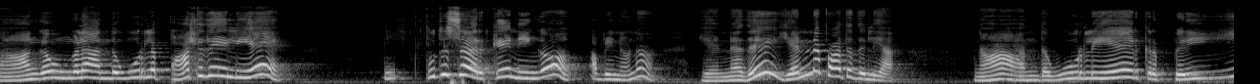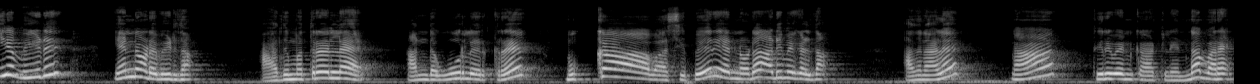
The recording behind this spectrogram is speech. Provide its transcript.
நாங்கள் உங்களை அந்த ஊரில் பார்த்ததே இல்லையே. புதுசாக இருக்கே நீங்கள் அப்படின்னோன்னா என்னது? என்ன பார்த்தது இல்லையா? நான் அந்த ஊர்லேயே இருக்கிற பெரிய வீடு என்னோடய வீடு தான் அது மாத்திரம் இல்லை அந்த ஊரில் இருக்கிற முக்காவாசி பேர் என்னோட அடிமைகள் தான். அதனால் நான் திருவெண்காட்டிலேருந்து தான் வரேன்.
